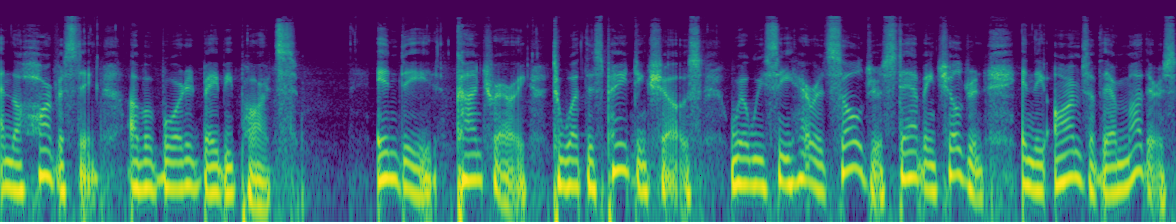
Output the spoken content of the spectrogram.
and the harvesting of aborted baby parts. Indeed, contrary to what this painting shows, where we see Herod's soldiers stabbing children in the arms of their mothers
